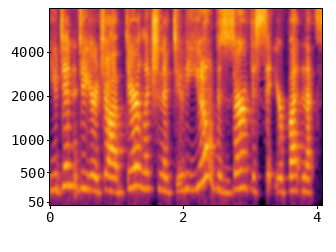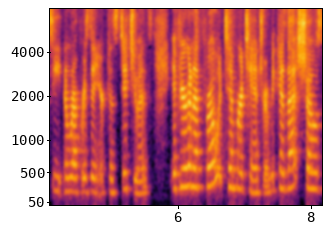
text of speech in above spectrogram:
You didn't do your job. Dereliction of duty. You don't deserve to sit your butt in that seat and represent your constituents. If you're going to throw a temper tantrum, because that shows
